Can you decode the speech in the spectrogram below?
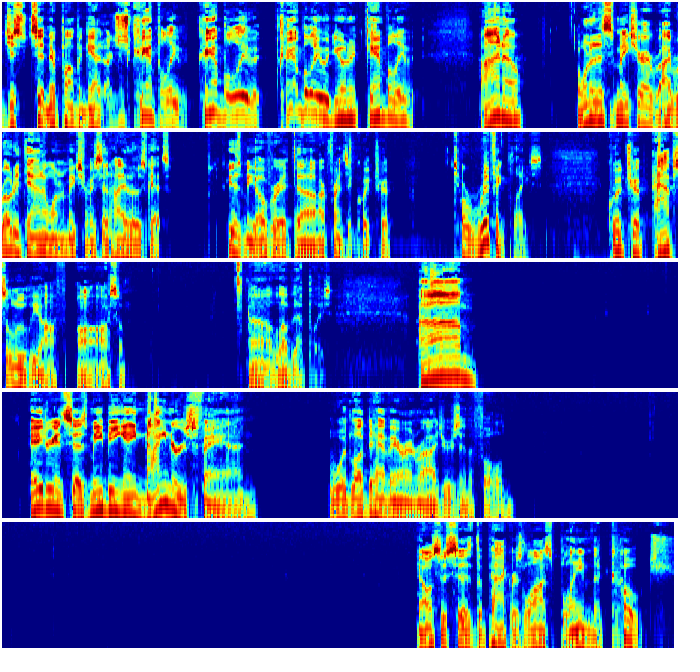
just sitting there pumping gas. I just can't believe it. Can't believe it. Can't believe it, unit. Can't believe it. I know. I wanted to make sure I, I wrote it down. I wanted to make sure I said hi to those guys. Excuse me, over at uh, our friends at Kwik Trip. Terrific place. Kwik Trip, absolutely off, uh, awesome. Uh, love that place. Um, Adrian says, me being a Niners fan, would love to have Aaron Rodgers in the fold. He also says the Packers lost, blame the coach.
